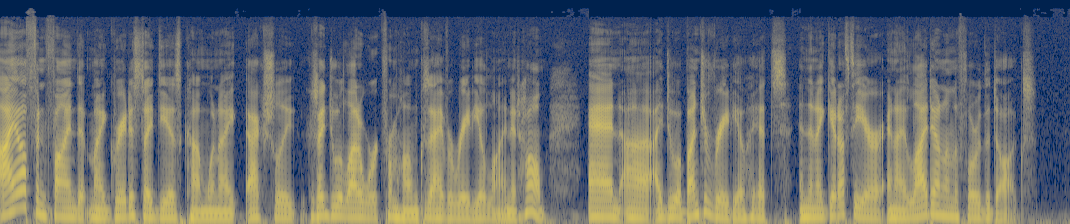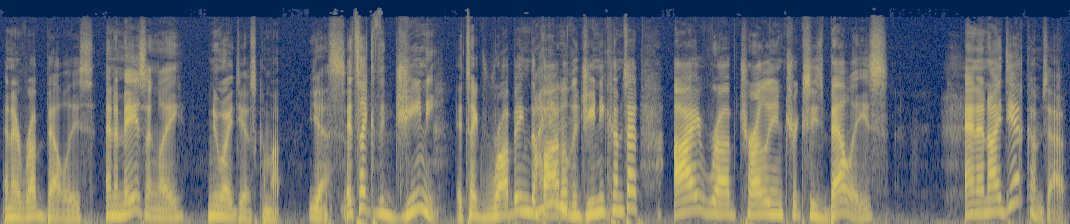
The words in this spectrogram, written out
I often find that my greatest ideas come when I actually, because I do a lot of work from home because I have a radio line at home. And uh, I do a bunch of radio hits, and then I get off the air and I lie down on the floor with the dogs and I rub bellies. And amazingly, new ideas come up. yes. It's like the genie. It's like rubbing the I bottle, the genie comes out. I rub Charlie and Trixie's bellies, and an idea comes out.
